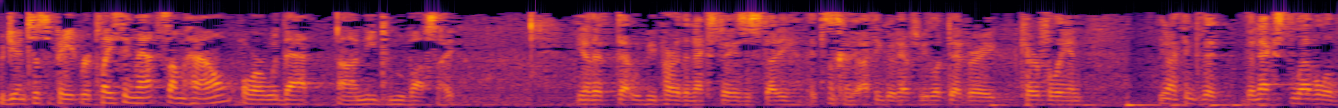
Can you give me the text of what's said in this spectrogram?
Would you anticipate replacing that somehow, or would that uh, need to move off-site? You know, that would be part of the next phase of study. Okay. I think it would have to be looked at very carefully. And you know, I think that the next level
